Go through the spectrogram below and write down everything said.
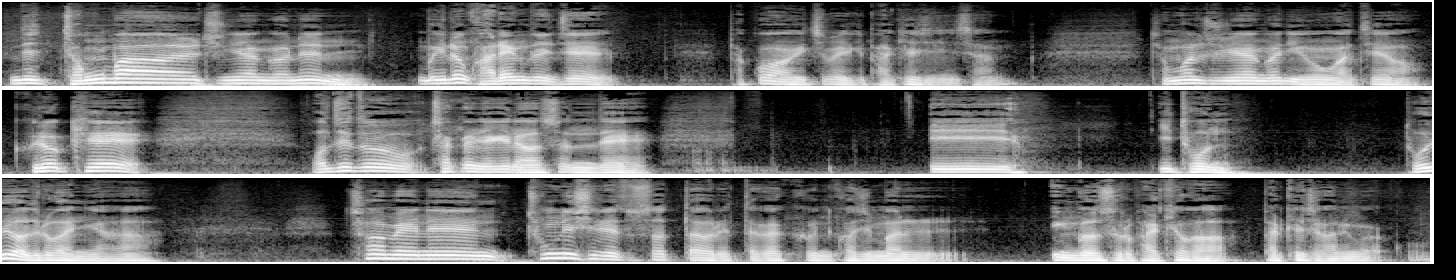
근데 정말 중요한 거는 뭐 이런 관행도 이제 바꿔가겠지만 이렇게 밝혀진 이상 정말 중요한 건 이건 것 같아요. 그렇게 어제도 잠깐 얘기 나왔었는데 이 이 돈, 돈이 어디로 갔냐. 처음에는 총리실에서 썼다 그랬다가 그건 거짓말 인 것으로 밝혀가, 밝혀져 가는 것 같고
